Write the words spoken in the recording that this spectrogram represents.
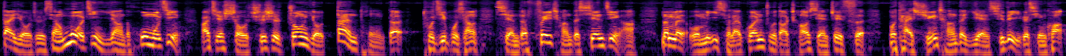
带有这个像墨镜一样的护目镜，而且手持是装有弹筒的。突击步枪显得非常的先进啊！那么我们一起来关注到朝鲜这次不太寻常的演习的一个情况。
